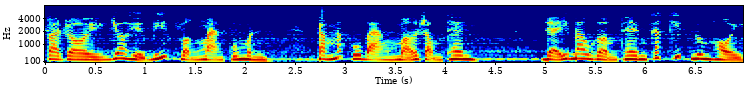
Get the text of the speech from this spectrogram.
và rồi do hiểu biết vận mạng của mình, tầm mắt của bạn mở rộng thêm để bao gồm thêm các kiếp luân hồi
